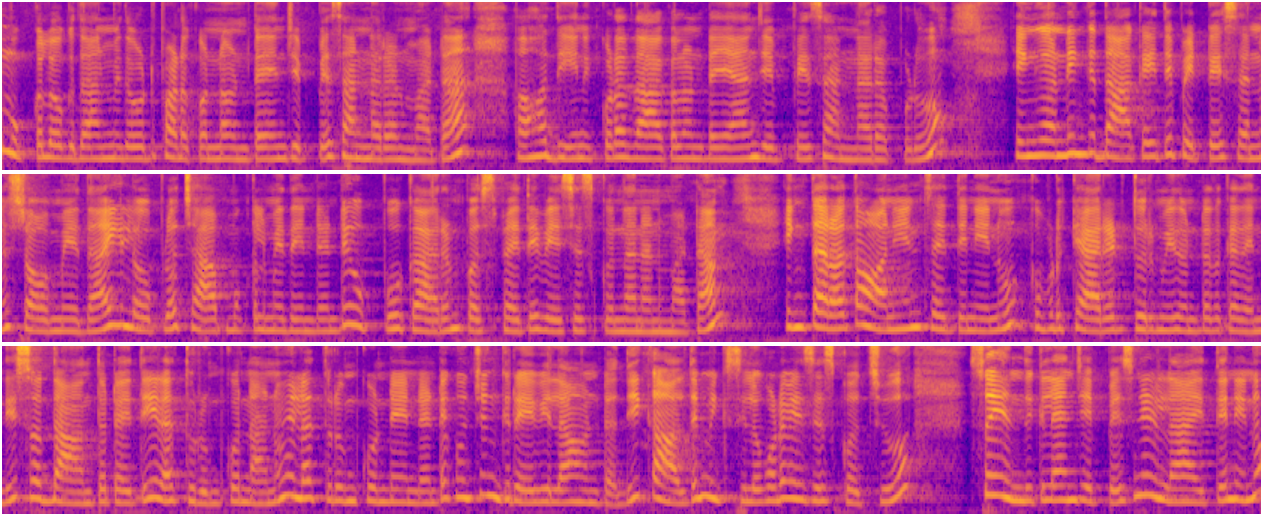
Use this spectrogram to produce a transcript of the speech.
ముక్కలు ఒక దాని మీద ఒకటి పడకుండా ఉంటాయని చెప్పేసి అన్నారనమాట దీనికి కూడా దాకలు ఉంటాయా? అని చెప్పేసి అన్నారు అప్పుడు. ఇంకోండి ఇంకా దాకైతే పెట్టేశాను స్టవ్ మీద. ఈ లోపల చేప ముక్కల మీద ఏంటంటే ఉప్పు కారం పసుపు అయితే వేసేసుకున్నాను అనమాట ఇంక తర్వాత ఆనియన్స్ అయితే నేను ఇప్పుడు క్యారెట్ తురిమీద ఉంటుంది కదండి సో దాంతో అయితే ఇలా తురుముకున్నాను. ఇలా తురుముకుంటే ఏంటంటే కొంచెం గ్రేవీలా ఉంటుంది. కాలితే మిక్సీలో కూడా వేసేసుకోవచ్చు. సో ఎందుకులే అని చెప్పేసి నేను ఇలా అయితే నేను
